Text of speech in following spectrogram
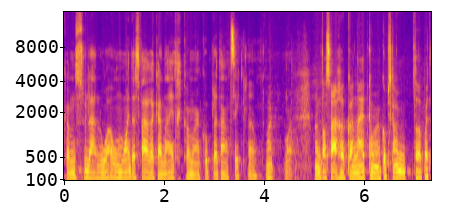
comme sous la loi, au moins de se faire reconnaître comme un couple authentique. Là. Ouais. Ouais. En même temps, se faire reconnaître comme un couple, c'est quand même, ça va pas être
